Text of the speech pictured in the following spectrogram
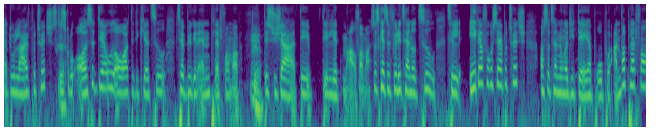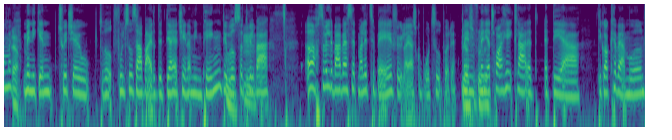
at du er live på Twitch. Så Ja. skal du også derudover dedikere tid til at bygge en anden platform op. Ja. Det synes jeg, det, det er lidt meget for mig. Så skal jeg selvfølgelig tage noget tid til ikke at fokusere på Twitch, og så tage nogle af de dage at bruge på andre platforme. Ja. Men igen, Twitch er jo, du ved, fuldtidsarbejde. Det er der, jeg tjener mine penge. Det, mm. ved, så det vil bare... Øh, så vil det bare være at sætte mig lidt tilbage, føler jeg, at jeg skulle bruge tid på det. Ja, Men, selvfølgelig. men jeg tror helt klart, at, at det er det godt kan være måden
